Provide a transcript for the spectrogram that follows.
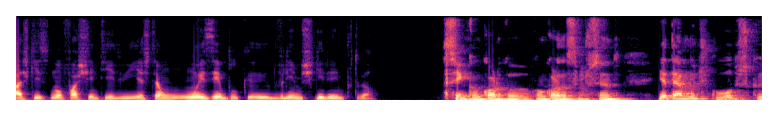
acho que isso não faz sentido e este é um, um exemplo que deveríamos seguir em Portugal. Sim, concordo, concordo a 100%. E até há muitos clubes que,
